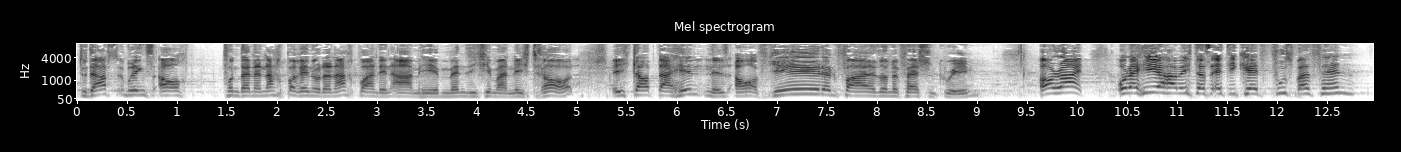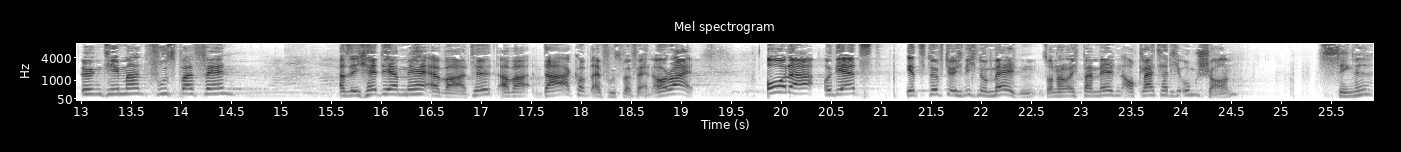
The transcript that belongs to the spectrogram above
Du darfst übrigens auch von deiner Nachbarin oder Nachbarn den Arm heben, wenn sich jemand nicht traut. Ich glaube, da hinten ist auch auf jeden Fall so eine Fashion Queen. Alright. Oder hier habe ich das Etikett Fußballfan. Irgendjemand? Fußballfan? Also ich hätte ja mehr erwartet, aber da kommt ein Fußballfan. Alright. Oder, und jetzt, jetzt dürft ihr euch nicht nur melden, sondern euch beim Melden auch gleichzeitig umschauen. Single?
